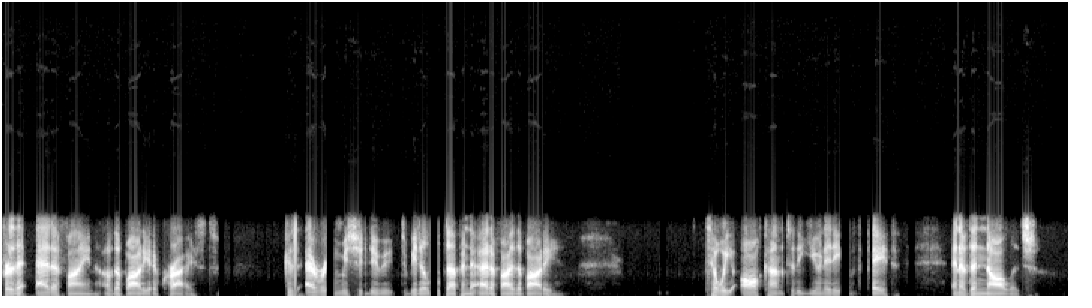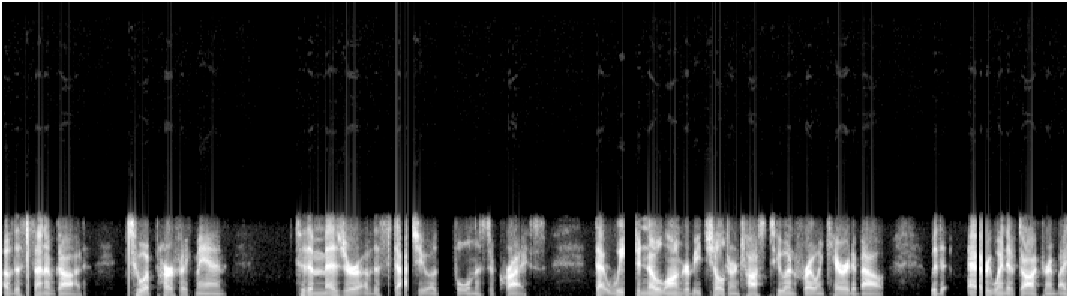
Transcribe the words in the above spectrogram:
for the edifying of the body of Christ. Because everything we should do to be to lift up and to edify the body till we all come to the unity of faith and of the knowledge of the Son of God, to a perfect man, to the measure of the statue of the fullness of Christ, that we should no longer be children tossed to and fro and carried about with every wind of doctrine by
